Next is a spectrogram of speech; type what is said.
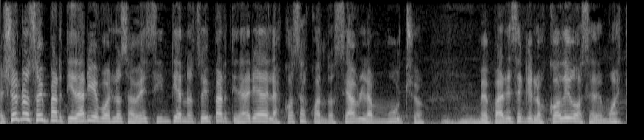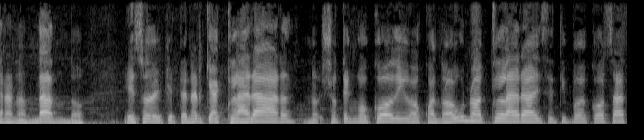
Yo no soy partidaria, y vos lo sabés, Cintia, no soy partidaria de las cosas cuando se hablan mucho. Me parece que los códigos se demuestran andando. Eso de que tener que aclarar, no, yo tengo códigos, cuando uno aclara ese tipo de cosas,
